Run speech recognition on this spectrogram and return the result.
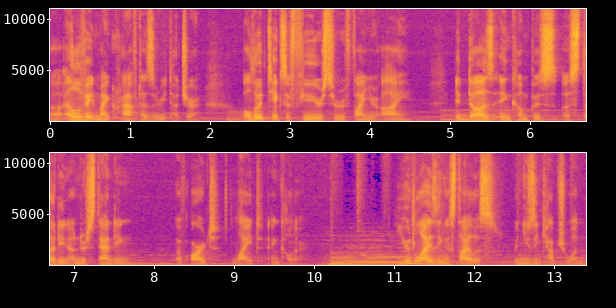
uh, elevate my craft as a retoucher. Although it takes a few years to refine your eye, it does encompass a study and understanding of art, light, and color. Utilizing a stylus when using Capture One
